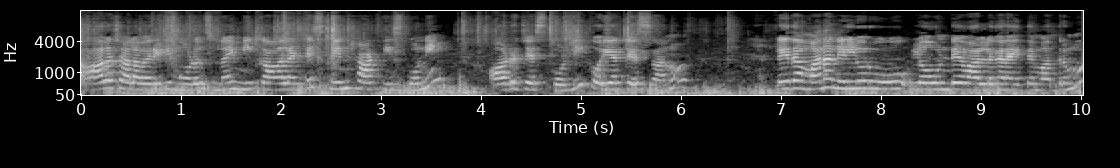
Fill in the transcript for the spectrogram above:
చాలా చాలా వెరైటీ మోడల్స్ ఉన్నాయి. మీకు కావాలంటే స్క్రీన్ షాట్ తీసుకొని ఆర్డర్ చేసుకోండి కొరియర్ చేస్తాను. లేదా మన నెల్లూరులో ఉండే వాళ్ళగానైతే మాత్రము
